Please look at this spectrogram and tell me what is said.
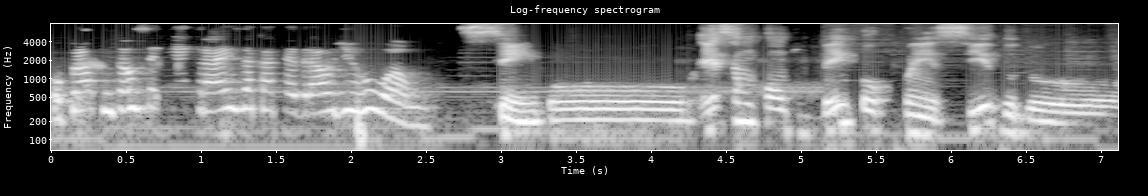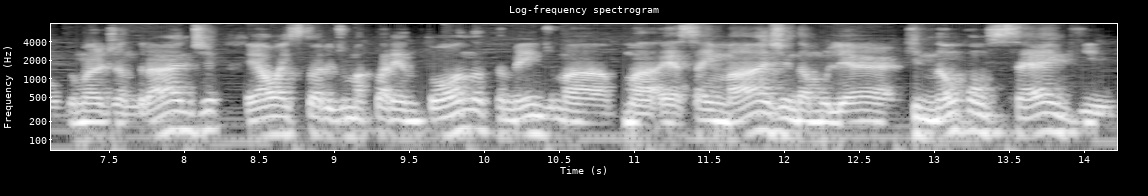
O próximo, então, seria atrás da Catedral de Rouen. Sim, o... esse é um ponto bem pouco conhecido do, do Mário de Andrade. É uma história de uma quarentona também, de uma, uma, essa imagem da mulher que não consegue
